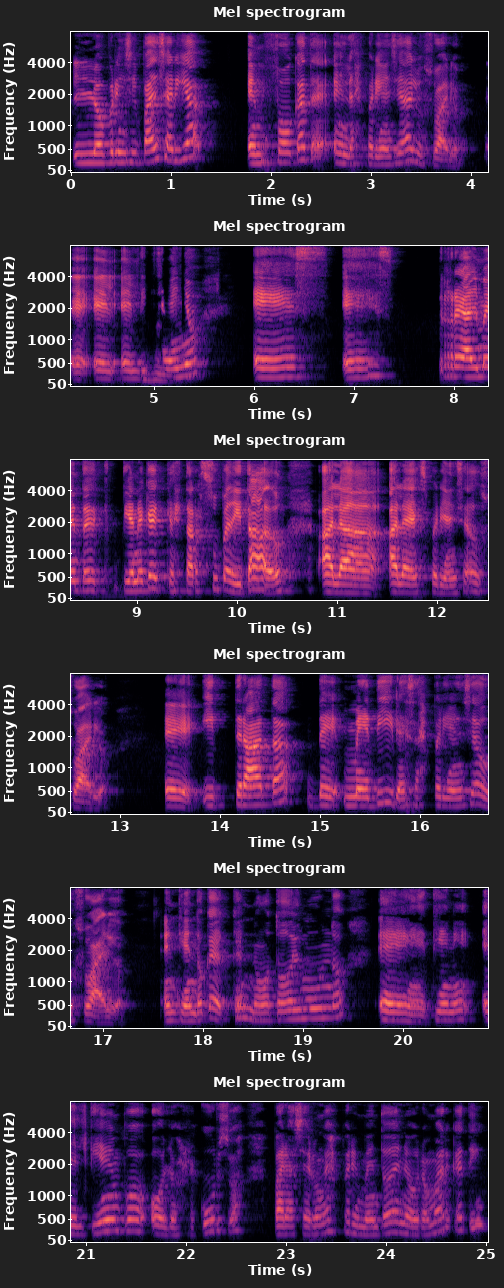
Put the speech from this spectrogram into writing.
lo principal sería enfócate en la experiencia del usuario. E, el, diseño es, es realmente, tiene que, estar supeditado a la, a la experiencia de usuario eh, y trata de medir esa experiencia de usuario. Entiendo que, no todo el mundo eh, tiene el tiempo o los recursos para hacer un experimento de neuromarketing,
